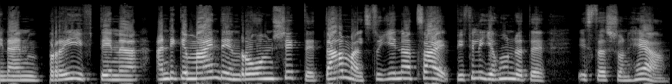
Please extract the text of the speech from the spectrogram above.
in einem Brief, den er an die Gemeinde in Rom schickte, damals zu jener Zeit, wie viele Jahrhunderte ist das schon her?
